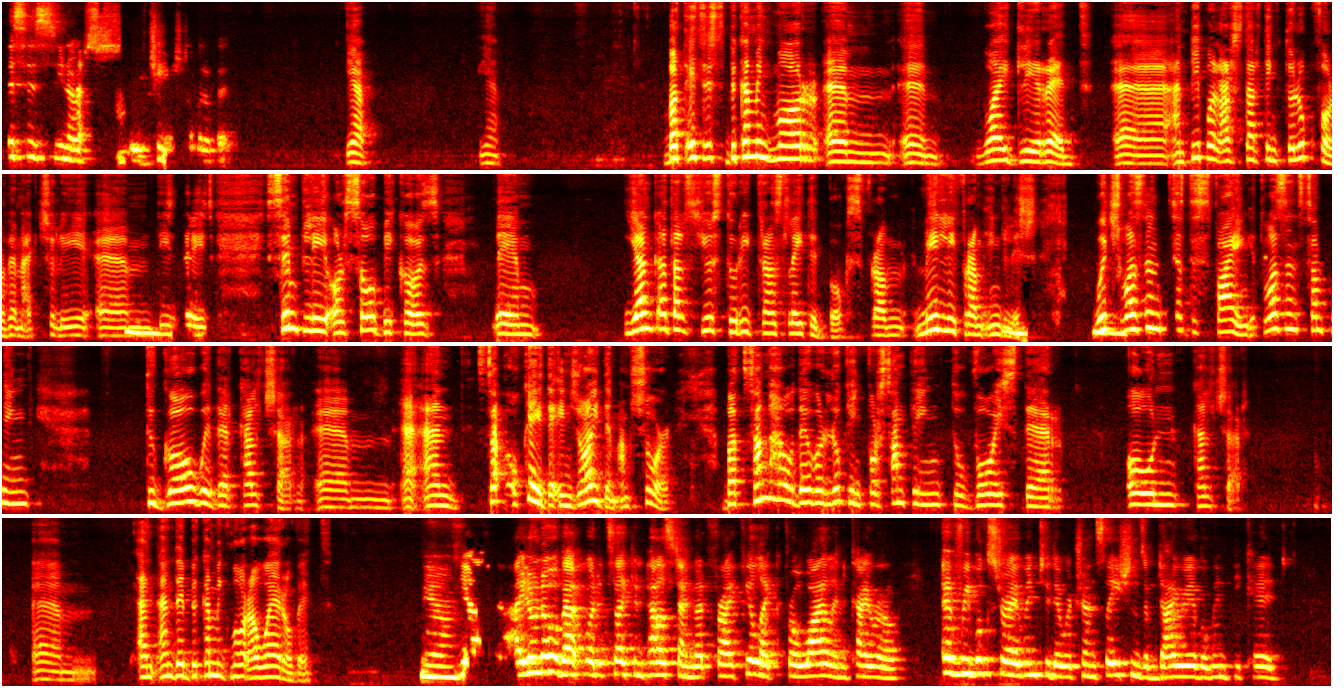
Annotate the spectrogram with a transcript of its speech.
This has, you know, changed a little bit. Yeah, yeah, but it is becoming more um, um, widely read. Uh, and people are starting to look for them actually um, mm. these days simply also because um, young adults used to read translated books from mainly from english mm. which mm. wasn't satisfying it wasn't something to go with their culture. Um, and so, okay, they enjoyed them, I'm sure, but somehow they were looking for something to voice their own culture. Um, and, and they're becoming more aware of it. Yeah. Yeah. I don't know about what it's like in Palestine, but for I feel like for a while in Cairo, every bookstore I went to, there were translations of Diary of a Wimpy Kid,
